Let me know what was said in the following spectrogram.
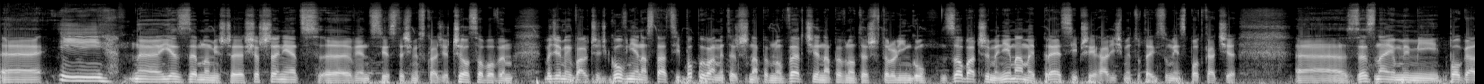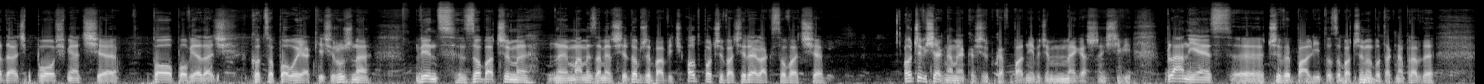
E, I e, jest ze mną jeszcze siostrzeniec, e, więc jesteśmy w składzie trzyosobowym. Będziemy walczyć głównie na stacji, popływamy też na pewno w Wercie, na pewno też w trollingu. Zobaczymy, nie mamy presji, przyjechaliśmy tutaj w sumie spotkać się e, ze znajomymi, pogadać, pośmiać się, poopowiadać kocopoły jakieś różne, więc zobaczymy. E, Mamy zamiar się dobrze bawić, odpoczywać, relaksować się. Oczywiście, jak nam jakaś rybka wpadnie, będziemy mega szczęśliwi. Plan jest, e, czy wypali, to zobaczymy, bo tak naprawdę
